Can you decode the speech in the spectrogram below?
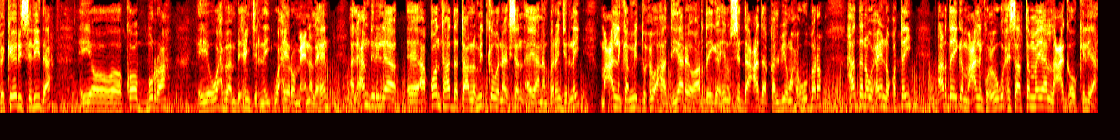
bakeeri saliid ah iyo koob bur ah iyo wax baan bixin jirnay wax yaroo micno lahayn. Alxamdulilah aqoonta hadda taallo mid ka wanaagsan ayaanan baran jirnay. Macalinka mid wuxuu ahaa diyaare oo ardayga inuu si daacad a qalbiyan wax ugu baro. Haddana waxay noqotay ardayga macalinka wuxuu ugu xisaabtamaya lacag oo keli ah.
